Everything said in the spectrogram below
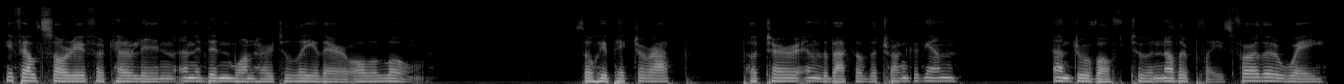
He felt sorry for Carolin and he didn't want her to lay there all alone. So he picked her up, put her in the back of the trunk again, and drove off to another place further away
